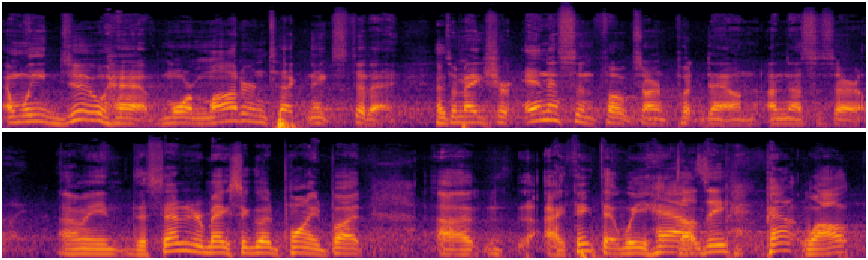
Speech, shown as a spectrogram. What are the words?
and we do have more modern techniques today to make sure innocent folks aren't put down unnecessarily. I mean, the senator makes a good point, but uh, I think that we have. Does he? Pen- well,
